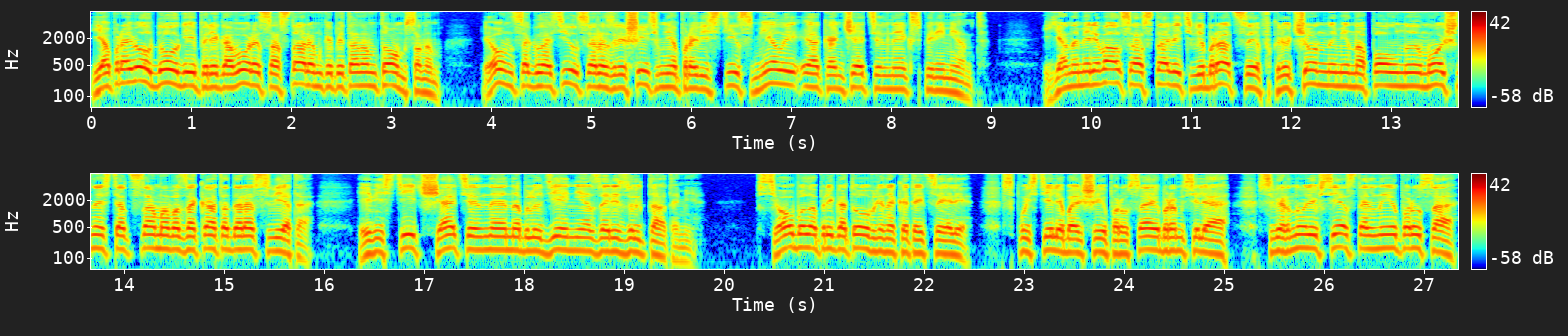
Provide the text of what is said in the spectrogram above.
я провел долгие переговоры со старым капитаном Томпсоном, и он согласился разрешить мне провести смелый и окончательный эксперимент — я намеревался оставить вибрации включенными на полную мощность от самого заката до рассвета и вести тщательное наблюдение за результатами. Все было приготовлено к этой цели. Спустили большие паруса и брамселя, свернули все остальные паруса,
